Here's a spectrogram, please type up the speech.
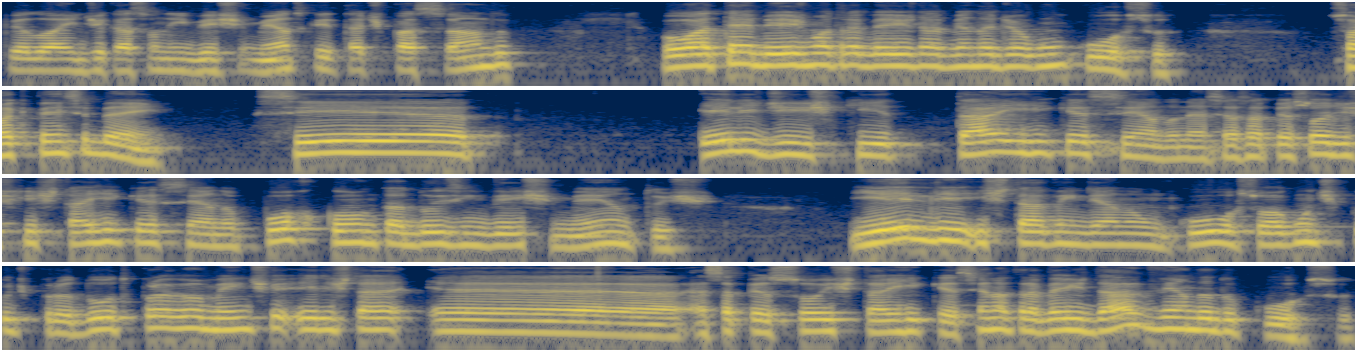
pela indicação de investimento que ele está te passando, ou até mesmo através da venda de algum curso. Só que pense bem, se ele diz que está enriquecendo, né? Se essa pessoa diz que está enriquecendo por conta dos investimentos e ele está vendendo um curso ou algum tipo de produto, provavelmente ele está, é, essa pessoa está enriquecendo através da venda do curso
